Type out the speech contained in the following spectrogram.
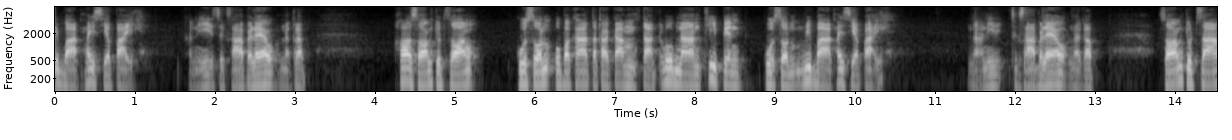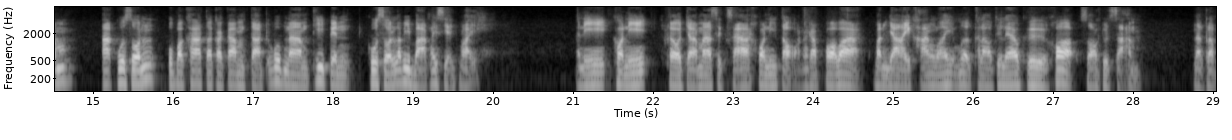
วิบากให้เสียไป อันนี้ศึกษาไปแล้วนะครับ ข้อ 2.2 กุศลอุปคาตกกรรม ตัดรูปนามที่เป็นกุศลวิบากให้เสียไปนะนี่ศึกษาไปแล้วนะครับ 2.3 อกุศล อุปคาตกกรรม ตัดรูปนามที่เป็นกุศลและวิบากให้เสียไป อันนี้ข้อนี้เราจะมาศึกษาข้อนี้ต่อนะครับ เพราะว่าบรรยายค้างไว้เมื่อคราวที่แล้วคือข้อ 2.3 นะครับ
